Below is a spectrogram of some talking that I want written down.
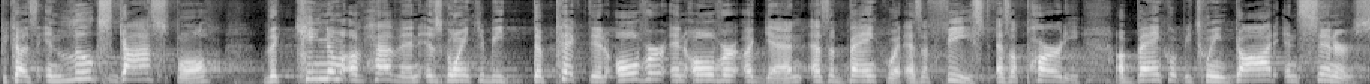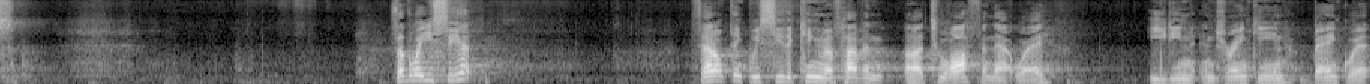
Because in Luke's gospel, the kingdom of heaven is going to be depicted over and over again as a banquet, as a feast, as a party, a banquet between God and sinners. Is that the way you see it? See, I don't think we see the kingdom of heaven uh, too often that way eating and drinking, banquet,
